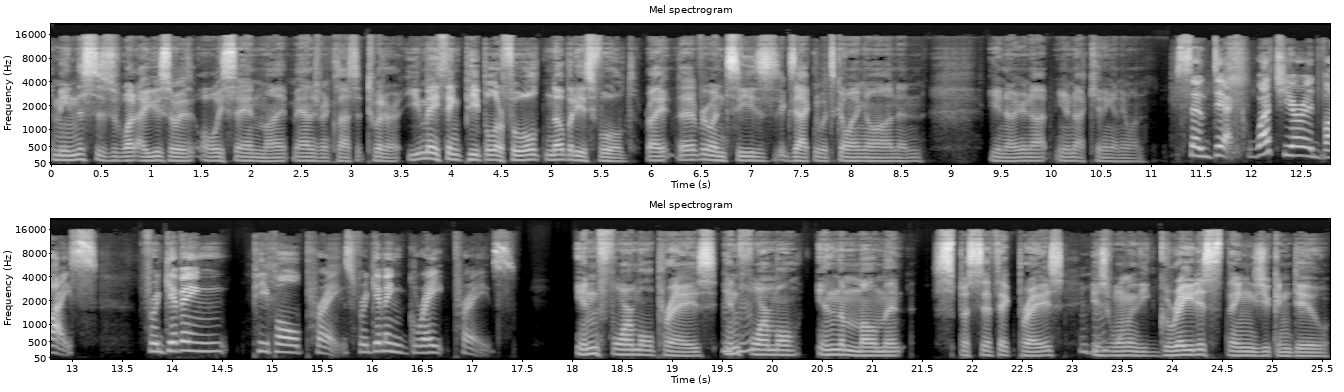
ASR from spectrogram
I mean, this is what I used to always say in my management class at Twitter. You may think people are fooled. Nobody is fooled, right? Everyone sees exactly what's going on, and you know, you're not you're not kidding anyone. So, Dick, what's your advice for giving people praise, for giving great praise? Informal praise, Mhm. informal, in the moment, specific praise Mhm. is one of the greatest things you can do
